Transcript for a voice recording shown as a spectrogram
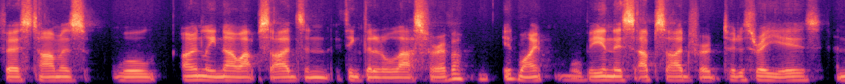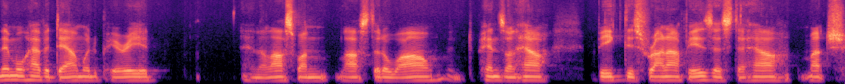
first timers will only know upsides and think that it'll last forever. It won't. We'll be in this upside for two to three years, and then we'll have a downward period. And the last one lasted a while. It depends on how big this run up is as to how much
